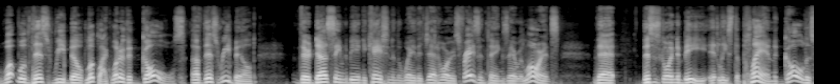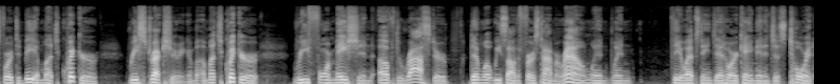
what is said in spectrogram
what will this rebuild look like? What are the goals of this rebuild? There does seem to be indication in the way that Jed Hoyer is phrasing things there with Lawrence that this is going to be at least the plan. The goal is for it to be a much quicker restructuring, a, a much quicker reformation of the roster than what we saw the first time around when when Theo Epstein, Jed Hoyer came in and just tore it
